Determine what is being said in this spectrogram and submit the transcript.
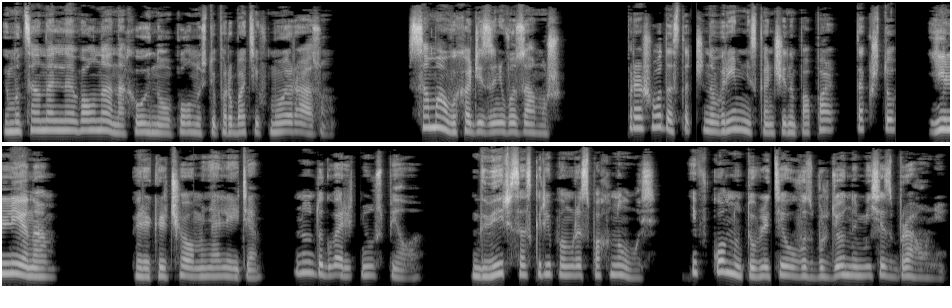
Эмоциональная волна нахлынула, полностью поработив мой разум. Сама выходи за него замуж. Прошло достаточно времени с кончины папа, так что... Елена! Перекричала меня леди, но договорить не успела. Дверь со скрипом распахнулась, и в комнату влетела возбужденная миссис Брауни.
